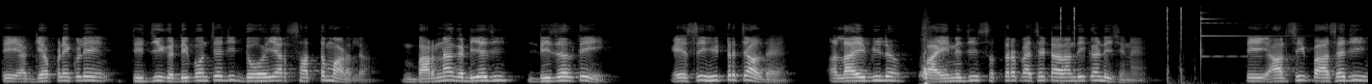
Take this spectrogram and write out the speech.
ਤੇ ਅੱਗੇ ਆਪਣੇ ਕੋਲੇ ਤੀਜੀ ਗੱਡੀ ਪਹੁੰਚੇ ਜੀ 2007 ਮਾਡਲ। ਵਰਨਾ ਗੱਡੀ ਹੈ ਜੀ, ਡੀਜ਼ਲ ਤੇ। ਏਸੀ ਹੀਟਰ ਚੱਲਦਾ ਹੈ। ਅਲਾਈ ਵੀਲ ਪਾਏ ਨੇ ਜੀ 70 ਪੈਸੇ ਟਾਰਾਂ ਦੀ ਕੰਡੀਸ਼ਨ ਹੈ। ਤੇ ਆਰਸੀ ਪਾਸ ਹੈ ਜੀ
